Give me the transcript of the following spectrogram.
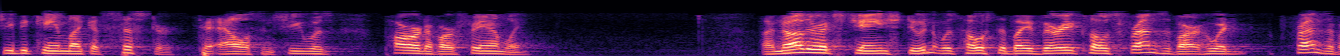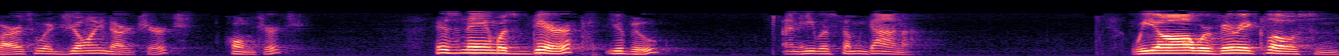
She became like a sister to Allison. She was part of our family. Another exchange student was hosted by very close friends of ours who had friends of ours who had joined our church, home church. His name was Derek Yavu, and he was from Ghana. We all were very close and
